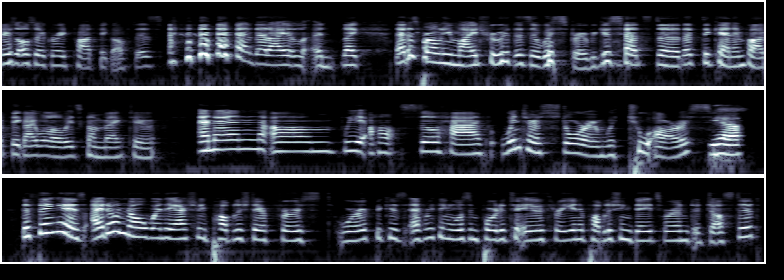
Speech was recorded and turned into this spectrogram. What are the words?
There's also a great podfic of this that I uh, like. That is probably my truth as a whisper because that's the that's the canon podfic I will always come back to. And then um we still have Winter Storm with two R's. Yeah. The thing is, I don't know when they actually published their first work because everything was imported to AO3 and the publishing dates weren't adjusted.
